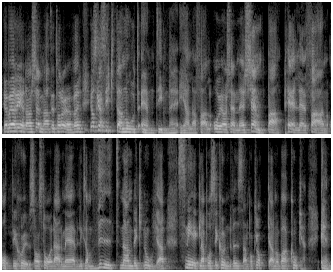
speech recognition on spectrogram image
Jag börjar redan känna att det tar över. Jag ska sikta mot en timme i alla fall. Och jag känner kämpa Pelle Fan 87 som står där med liksom vitnande knogar. Sneglar på sekundvisan på klockan och bara koka en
